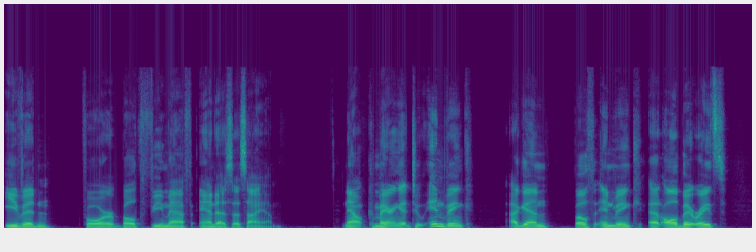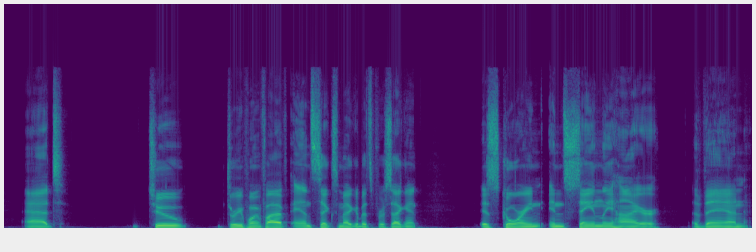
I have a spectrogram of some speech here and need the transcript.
even for both VMAF and SSIM. Now, comparing it to NVENC, again, both NVENC at all bit rates at 2, 3.5, and 6 megabits per second is scoring insanely higher than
